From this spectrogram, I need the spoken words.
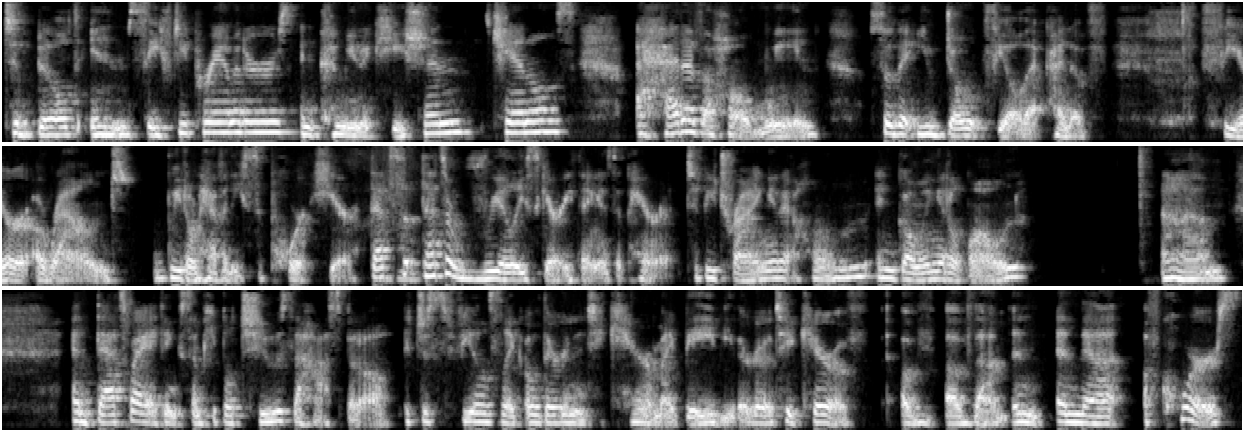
to build in safety parameters and communication channels ahead of a home wean so that you don't feel that kind of fear around we don't have any support here. That's that's a really scary thing as a parent to be trying it at home and going it alone um, and that's why I think some people choose the hospital. It just feels like, oh, they're going to take care of my baby. They're going to take care of, of, of them. And, and that, of course,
